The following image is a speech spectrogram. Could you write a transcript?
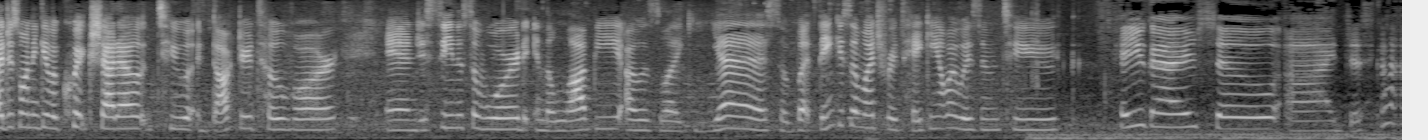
I just want to give a quick shout out to Dr. Tovar and just seeing this award in the lobby I was like yes. But thank you so much for taking out my wisdom tooth. Hey you guys. So I just got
